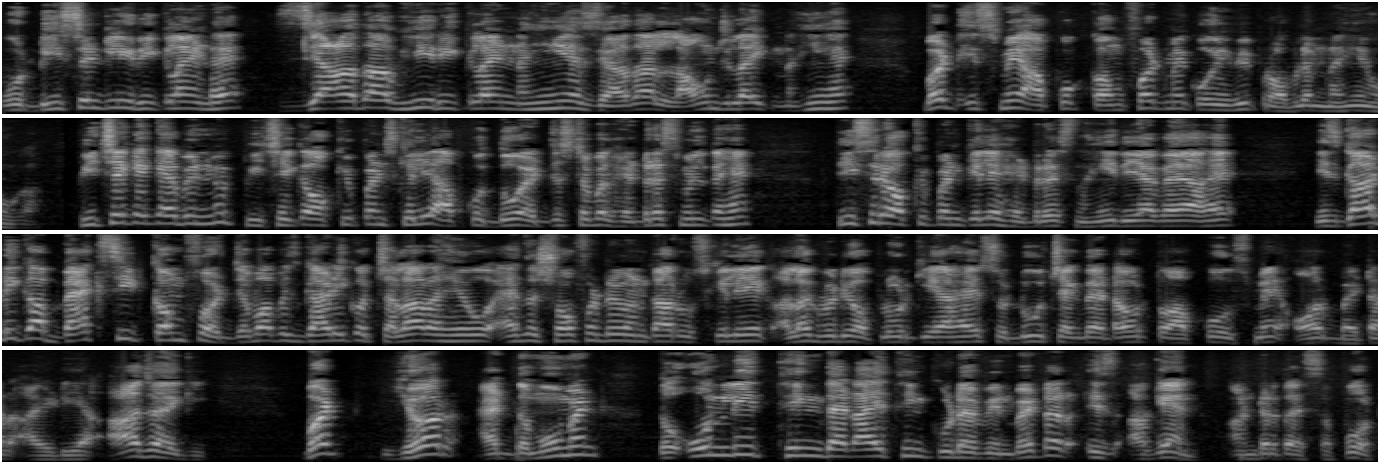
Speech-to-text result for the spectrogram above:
वो डिसेंटली रिक्लाइंड है, ज़्यादा भी रिक्लाइंड नहीं है, ज़्यादा लाउंज लाइक नहीं है बट इसमें आपको कंफर्ट में कोई भी प्रॉब्लम नहीं होगा। पीछे के कैबिन में, पीछे के ऑक्यूपेंट्स के लिए आपको दो एडजस्टेबल हेडरेस्ट मिलते हैं, तीसरे ऑक्यूपेंट के लिए हेडरेस्ट नहीं दिया गया है इस गाड़ी का बैक सीट कंफर्ट जब आप इस गाड़ी को चला रहे हो as a chauffeur driven car उसके लिए एक अलग वीडियो अपलोड किया है so do check that out तो आपको उसमें और बेटर आइडिया आ जाएगी। But here at the moment the only thing that I think could have been better is again under the support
